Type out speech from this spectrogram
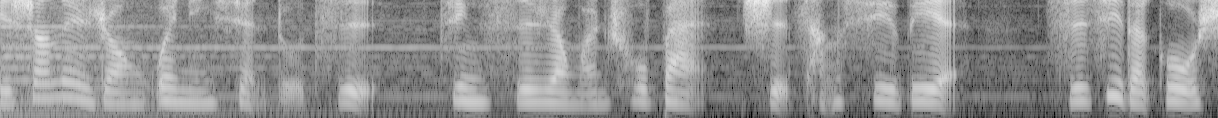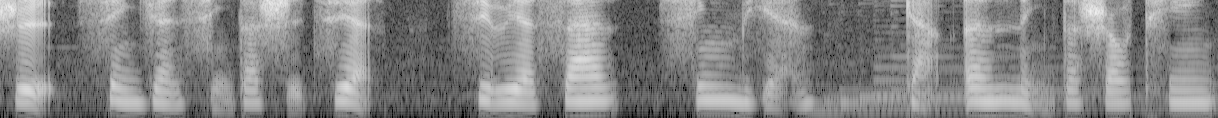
以上内容为您选读自近思人文出版《史藏系列：瓷器的故事，信愿行的实践》系列三《心莲》，感恩您的收听。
